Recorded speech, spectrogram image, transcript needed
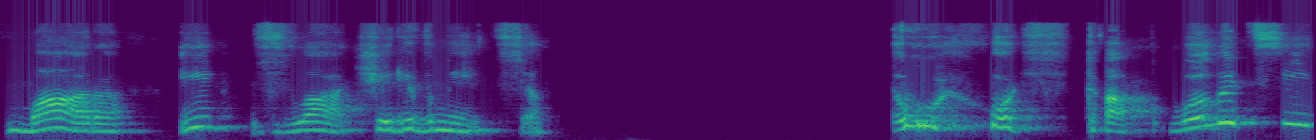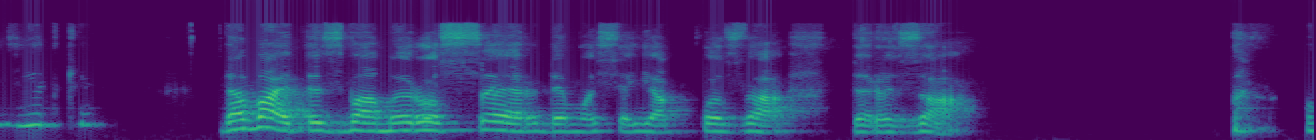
хмара і зла чарівниця. Ой, Ось так, молодці, дітки. Давайте з вами розсердимося, як коза Тереза.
